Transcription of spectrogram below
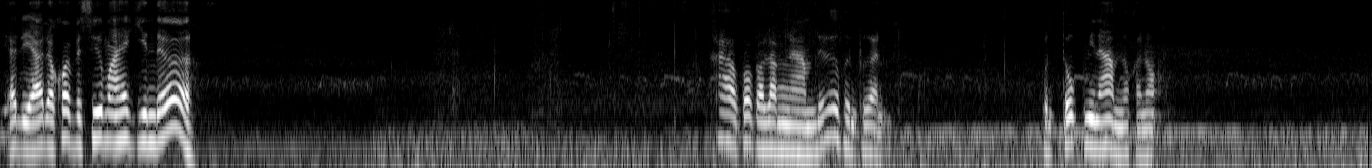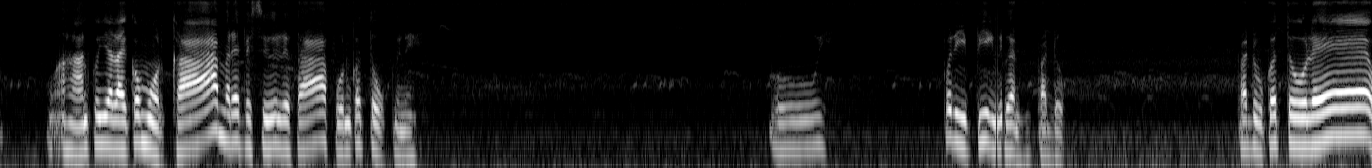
เดี๋ยวเดี๋ยวเดี๋ยวค่อยไปซื้อมาให้กินเด้อ ข้าวก็กำลังงามเด้อเพื่อนๆฝนตกมีน้ำเนาะค่ะเนาะอาหารคุณยายไรก็หมดค่ะไม่ได้ไปซื้อเลยค่ะฝนก็ตกอยู่นี่โอ้ยพอดีปิ้งเพื่อนปลาดุกปลาดุกก็โตแล้ว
